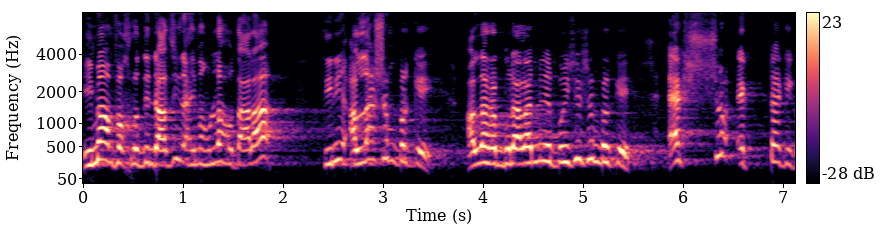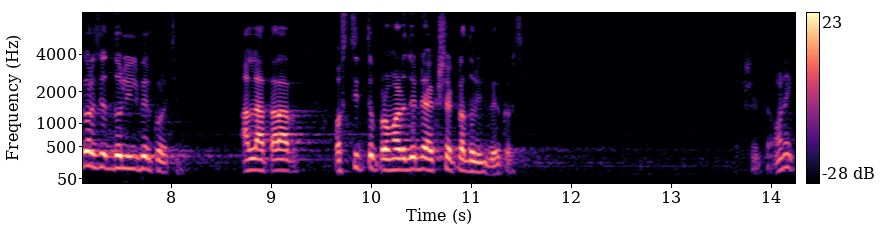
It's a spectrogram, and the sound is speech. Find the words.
ইমাম ফখরুদ্দিন রাজি রাহিমাহুল্লাহ তালা তিনি আল্লাহ সম্পর্কে, আল্লাহ রাব্বুল আলমিনের পরিচয় সম্পর্কে একশো একটা কি করেছেন? দলিল বের করেছেন। আল্লাহ তালার অস্তিত্ব প্রমাণের জন্য একশো একটা দলিল বের করেছে। অনেক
